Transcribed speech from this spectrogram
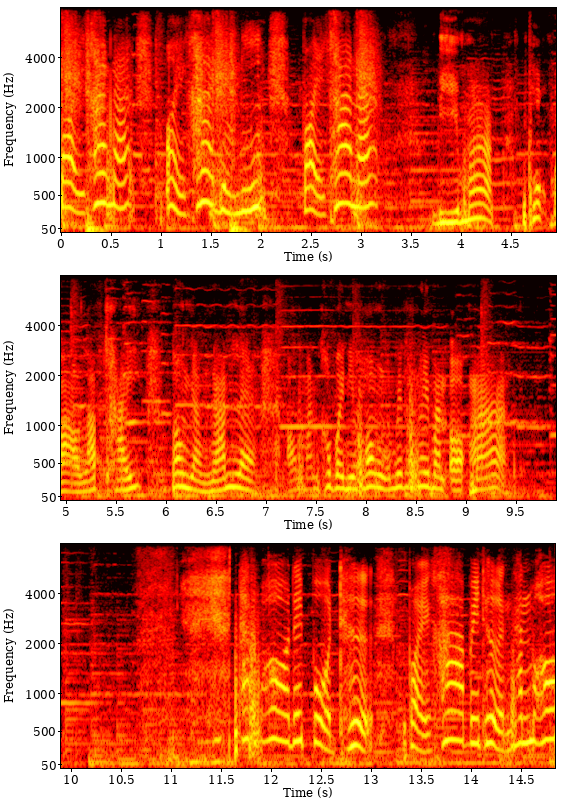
ปล่อยข้านะ ปล่อยข้าเดี๋ยวนี้ ปล่อยข้านะ ดีมาก พวกบ่าวรับใช้ต้องอย่างนั้นแหละ เอามันเข้าไปในห้องแล้วไม่ต้องให้มันออกมา ท่านพ่อได้โปรดเถอะ ปล่อยข้าไปเถิดท่านพ่อ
